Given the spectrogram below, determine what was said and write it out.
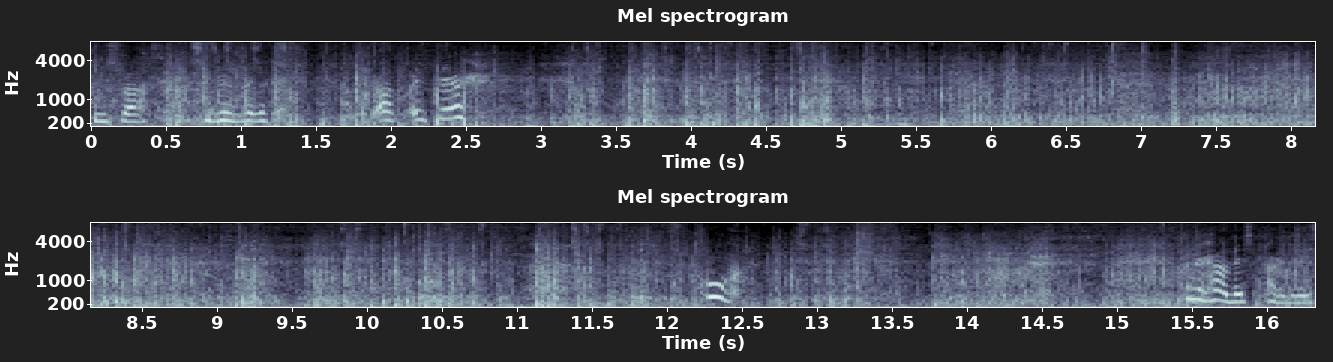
loose rocks. See, there's like a rock right there. Wonder how this part is.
